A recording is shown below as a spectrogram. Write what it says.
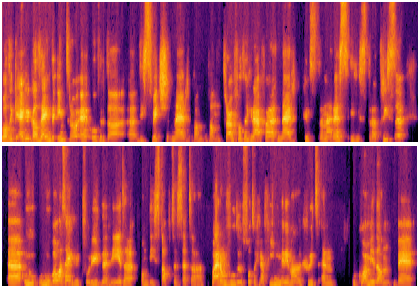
wat ik eigenlijk al zei in de intro hè, over dat, uh, die switch naar, van, van naar kunstenares, illustratrice. Uh, hoe, hoe, wat was eigenlijk voor u de reden om die stap te zetten? Waarom voelde de fotografie niet meer helemaal goed? En hoe kwam je dan bij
